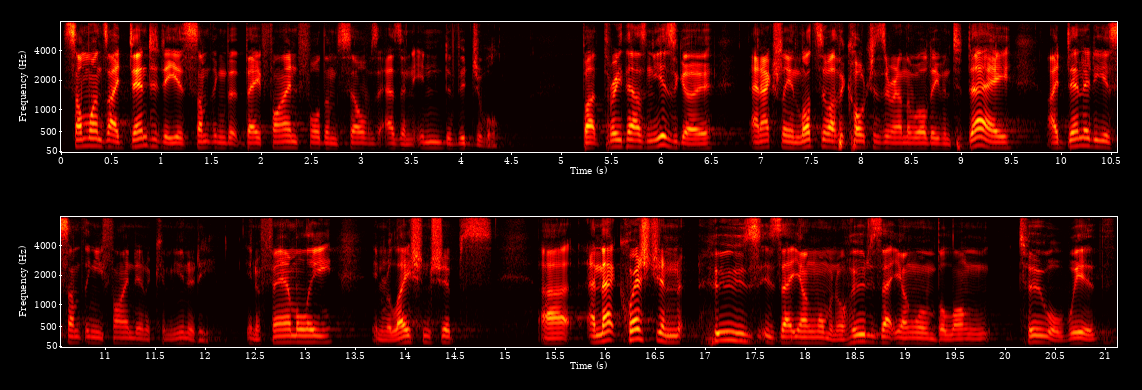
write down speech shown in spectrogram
someone's identity is something that they find for themselves as an individual. But 3,000 years ago, and actually in lots of other cultures around the world even today, identity is something you find in a community, in a family, in relationships. Uh, and that question, whose is that young woman, or who does that young woman belong to or with?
